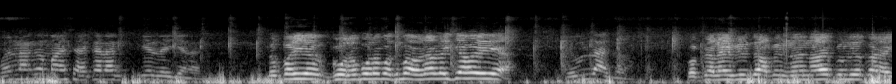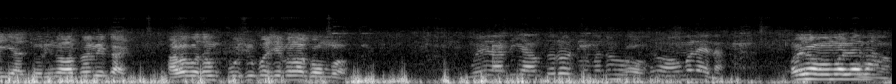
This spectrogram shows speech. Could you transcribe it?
મને લાગે મારી સાયકલ આ લઈ જનાર. તો પછી ગોરો બોરો બધું ભાવના લઈ ગયા હોય રહ્યા એવું લાગે. પણ પેલા એવી રીતે આપણે ના ના પેલું કરાવી યાર ચોરીનો આપણે મેં કાઢ. હવે બધા પૂછવું પડશે પેલા ગામમાં. હું રાતે આવતો રહો તે મને હા. મળેલા હવે અમે મળ્યા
